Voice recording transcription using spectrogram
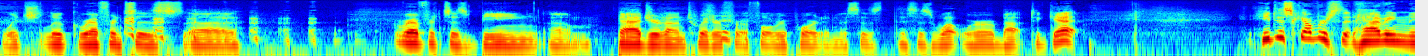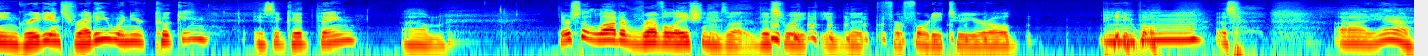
which Luke references uh, references being um, badgered on Twitter for a full report, and this is this is what we're about to get. He discovers that having the ingredients ready when you're cooking is a good thing. Um, there's a lot of revelations uh, this week in the, for 42 year old people. Uh, yeah,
